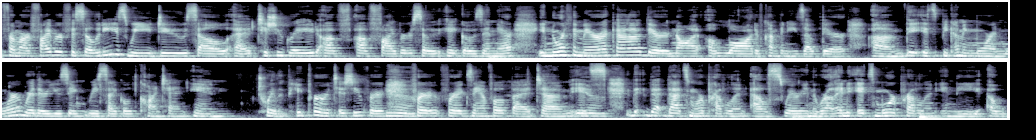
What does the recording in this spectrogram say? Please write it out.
from our fiber facilities, we do sell a tissue grade of of fiber, so it goes in there. In North America, there are not a lot of companies out there. Um, it's becoming more and more where they're using recycled content in toilet paper or tissue for for for example but um, it's th- that that's more prevalent elsewhere in the world. And it's more prevalent in the uh,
